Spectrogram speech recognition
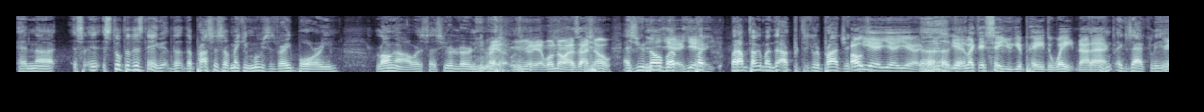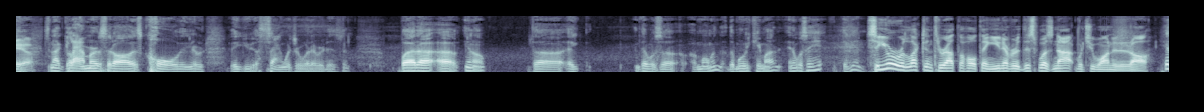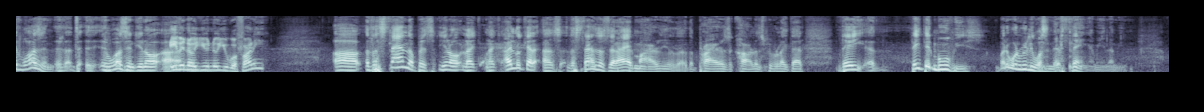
and uh, it's, it's still to this day, the the process of making movies is very boring, long hours as you're learning. Right? Yeah, yeah, yeah. Well, no, as I know, As you know, but, yeah. but but I'm talking about our particular project. oh yeah, yeah, yeah, yeah. Like they say, you get paid to wait, not act. exactly. Yeah. It's not glamorous at all. It's cold, and you're, they give you a sandwich or whatever it is. But uh, uh, you know, the uh, there was a, a moment the movie came out and it was a hit again. So you were reluctant throughout the whole thing. You never. This was not what you wanted at all. It wasn't. It, it wasn't. You know. Uh, Even though you knew you were funny. Uh, the stand up is you know like like I look at as the stand-ups that I admire you know the, the Pryors the Carlins people like that they uh, they did movies but it really wasn't their thing I mean I mean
